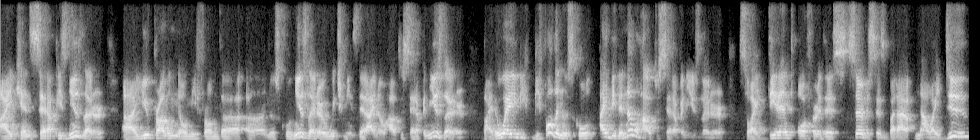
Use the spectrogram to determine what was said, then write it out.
I can set up his newsletter. Uh, you probably know me from the uh, nuSchool newsletter, which means that I know how to set up a newsletter. By the way, be before the nuSchool, I didn't know how to set up a newsletter, so I didn't offer these services, but I, now I do,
